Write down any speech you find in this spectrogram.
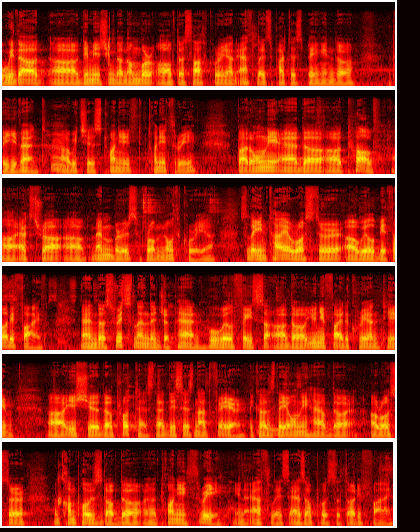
without diminishing the number of the South Korean athletes participating in the, the event, mm. which is 2023 but only add uh, 12 uh, extra uh, members from North Korea. So the entire roster will be 35 and Switzerland and Japan, who will face uh, the unified Korean team, uh, issued a protest that this is not fair because they only have the roster composed of the uh, 23 you know, athletes as opposed to 35.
